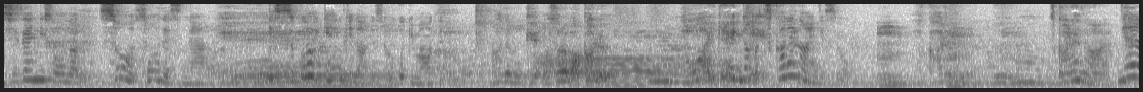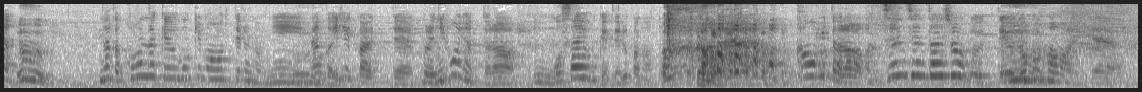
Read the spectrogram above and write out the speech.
自然にそうなる？そうそうですね。ですごい元気なんですよ動き回ってても。あでも結構それわかる。ハワイ元気。なんか疲れないんですよ。うん。わかる、うん。うん、疲れない。ね。うん。なんかこんだけ動き回ってるのに、うん。なんか家帰ってこれ日本やったらうん。5歳老けてるかなと思って。顔見たらあ全然大丈夫っていうのがハワイで、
